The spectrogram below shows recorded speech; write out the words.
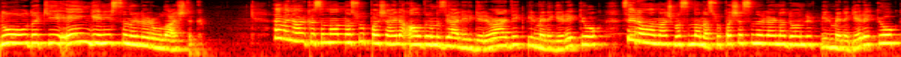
Doğudaki en geniş sınırlara ulaştık. Hemen arkasından Nasuh Paşa ile aldığımız yerleri geri verdik. Bilmene gerek yok. Serav Anlaşması'nda Nasuh Paşa sınırlarına döndük. Bilmene gerek yok.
